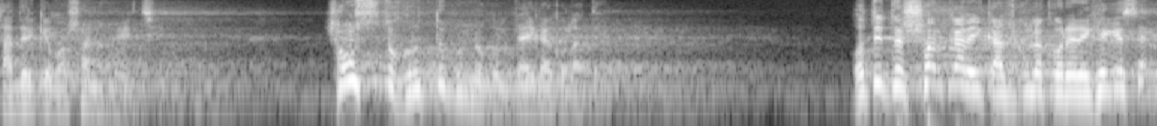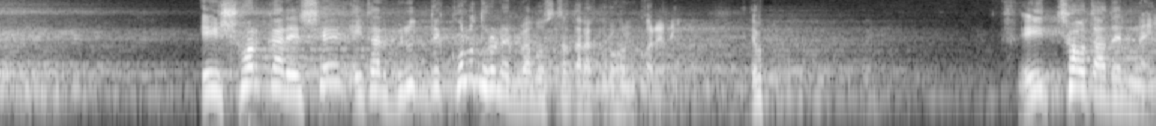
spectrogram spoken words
তাদেরকে বসানো হয়েছে। সমস্ত গুরুত্বপূর্ণ গুলো- জায়গাগুলোতে। অতীতের সরকার এই কাজগুলো করে রেখে গেছে। এই সরকার এসে এটার বিরুদ্ধে কোনো ধরনের ব্যবস্থা তারা গ্রহণ করেনি। এবং এই ইচ্ছাও তাদের নাই।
